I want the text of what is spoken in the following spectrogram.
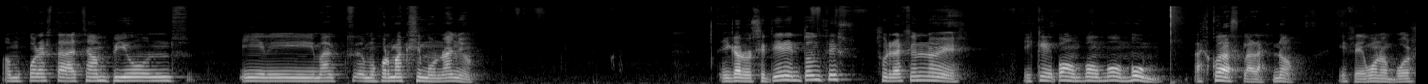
a lo mejor hasta la Champions y a lo mejor máximo un año. Y claro, si tiene entonces, su reacción no es, es que pum, pum, pum, pum, las cosas claras, no. dice, bueno, pues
